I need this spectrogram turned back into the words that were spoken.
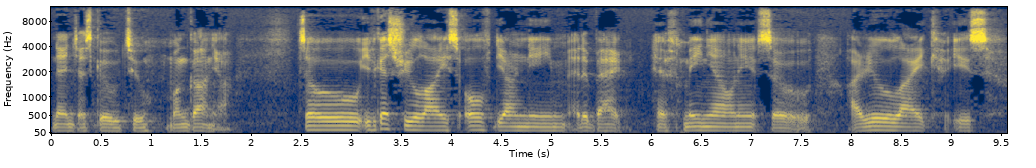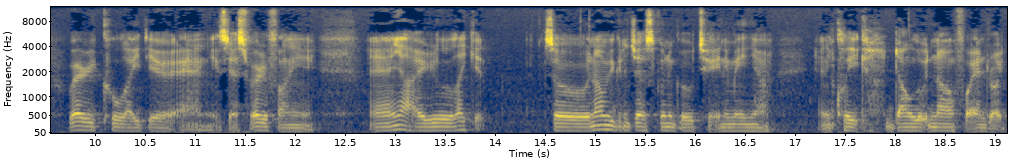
then just go to Mangania. So if you guys realize all of their name at the back have mania on it, so I really like it's very cool idea and it's just very funny, and yeah, I really like it. So now we're gonna just gonna go to Animania and click download now for Android.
